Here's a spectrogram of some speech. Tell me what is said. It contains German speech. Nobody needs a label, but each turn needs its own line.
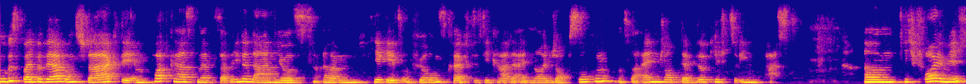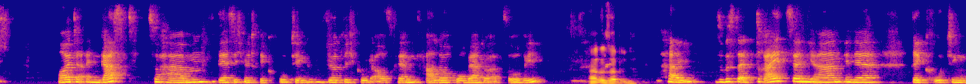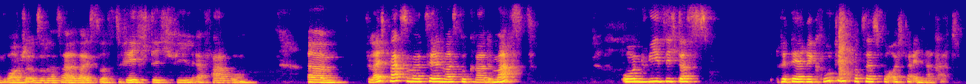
du bist bei Bewerbungsstark, dem Podcast mit Sabine Lanius. Ähm, hier geht es um Führungskräfte, die gerade einen neuen Job suchen, und zwar einen Job, der wirklich zu ihnen passt. Ähm, ich freue mich, heute einen Gast zu haben, der sich mit Recruiting wirklich gut auskennt. Hallo, Roberto Azzori.
Hallo, Sabine.
Hi. Du bist seit 13 Jahren in der Recruiting-Branche, also das heißt, du hast richtig viel Erfahrung. Ähm, vielleicht magst du mal erzählen, was du gerade machst und wie sich das, der Recruiting-Prozess für euch verändert hat.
